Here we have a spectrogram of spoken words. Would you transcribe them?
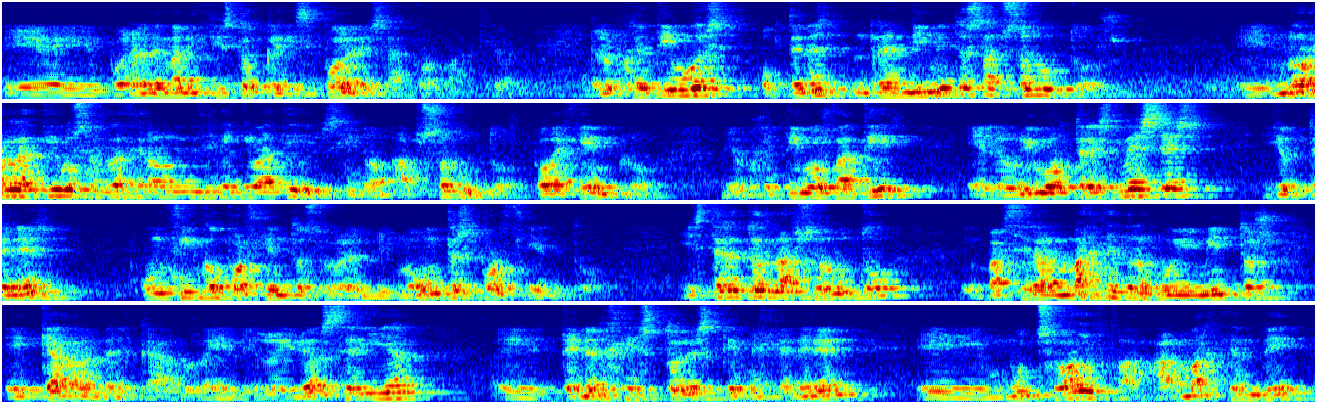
eh, poner de manifiesto que dispone de esa formación. El objetivo es obtener rendimientos absolutos, eh, no relativos en relación a un índice que hay que batir, sino absolutos. Por ejemplo, mi objetivo es batir el Euribor tres meses y obtener un 5% sobre el mismo, un 3%. Y este retorno absoluto va a ser al margen de los movimientos eh, que haga el mercado. Lo ideal sería eh, tener gestores que me generen eh, mucho alfa, al margen de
